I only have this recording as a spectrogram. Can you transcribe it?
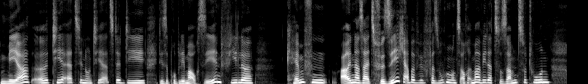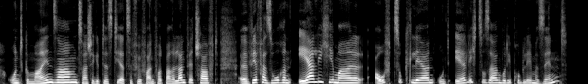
mehr äh, Tierärztinnen und Tierärzte, die diese Probleme auch sehen. Viele kämpfen einerseits für sich, aber wir versuchen uns auch immer wieder zusammenzutun und gemeinsam, zum Beispiel gibt es Tierärzte für verantwortbare Landwirtschaft, äh, wir versuchen ehrlich hier mal aufzuklären und ehrlich zu sagen, wo die Probleme sind.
